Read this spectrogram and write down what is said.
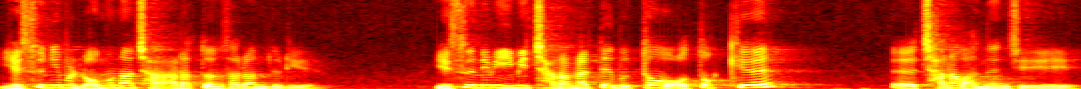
예수님을 너무나 잘 알았던 사람들이에요. 예수님이 이미 자라날 때부터 어떻게 에, 자라왔는지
